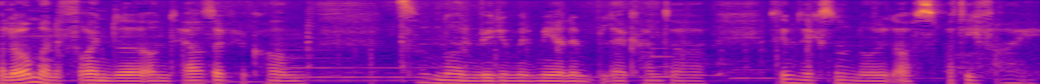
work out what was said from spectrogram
Hallo meine Freunde und herzlich willkommen zum neuen Video mit mir, dem Black Hunter 7600 auf Spotify.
